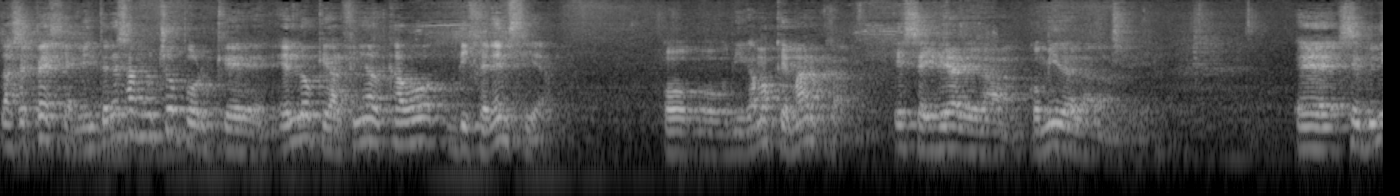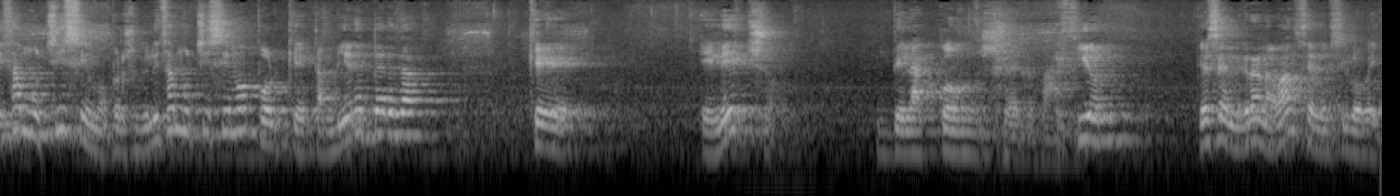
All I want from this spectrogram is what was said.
Las especias me interesa mucho porque es lo que al fin y al cabo diferencia o, digamos que marca esa idea de la comida en la Edad. Eh, se utiliza muchísimo, pero se utiliza muchísimo porque también es verdad que el hecho de la conservación, que es el gran avance del siglo XX,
